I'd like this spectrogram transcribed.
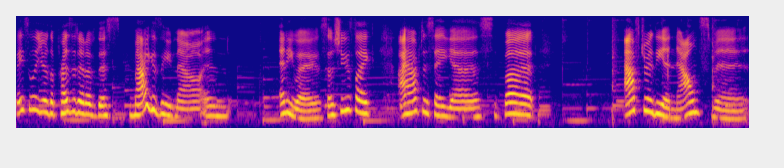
basically you're the president of this magazine now and anyway so she's like i have to say yes but after the announcement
